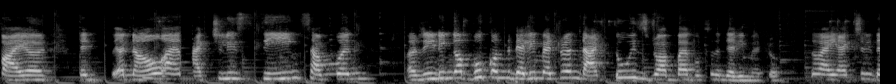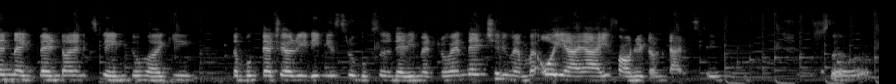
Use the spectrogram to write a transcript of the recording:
fire that uh, now I am actually seeing someone uh, reading a book on the Delhi Metro and that too is dropped by books on the Delhi Metro so I actually then like went on and explained to her कि the book that you're reading is through books on the Delhi Metro and then she remembered oh yeah, yeah I found it on that station so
